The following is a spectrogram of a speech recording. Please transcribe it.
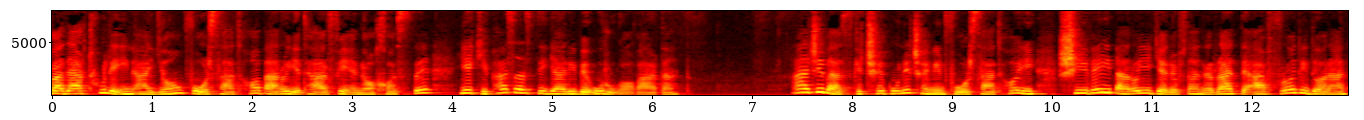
و در طول این ایام فرصتها برای ترفیع ناخواسته یکی پس از دیگری به او رو آوردند. عجیب است که چگونه چنین فرصتهایی شیوهی برای گرفتن رد افرادی دارند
